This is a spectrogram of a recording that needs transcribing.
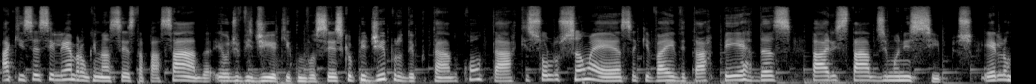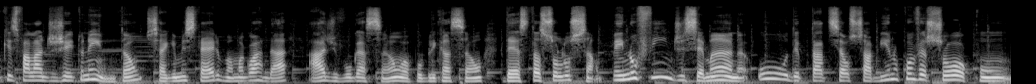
Aqui vocês se lembram que na sexta passada eu dividi aqui com vocês que eu pedi para o deputado contar que solução é essa que vai evitar perdas para estados e municípios. Ele não quis falar de jeito nenhum, então segue o mistério, vamos aguardar a divulgação, a publicação desta solução. Bem, no fim de semana, o deputado Celso Sabino conversou com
